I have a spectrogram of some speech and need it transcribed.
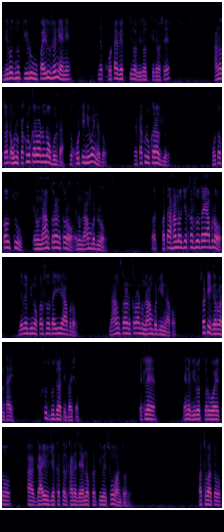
વિરોધનું કીડું ઉપાડ્યું છે ને એને એને ખોટા વ્યક્તિનો વિરોધ કર્યો છે. આનો તો એને ઓલું ટકલું કરવાનું ન ભૂલતા. જો ખોટી નહીં હોય ને તો. એને ટકલું કરાવજો. હું તો કહું છું, એનું નામકરણ કરો, એનું નામ બદલો. પતાહાનો જે ખર્ચો થાય આપણો, જલેબીનો ખર્ચો થાય એ આપણો. નામકરણ કરવાનું નામ બદલી નાખો. સઠી કરવાનું થાય. શુદ્ધ ગુજરાતી ભાષા. એટલે એને વિરોધ કરવો હોય તો આ ગાયું જે કતલખાને જાય એનો કરતી હોય શું વાંધો છે? અથવા તો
